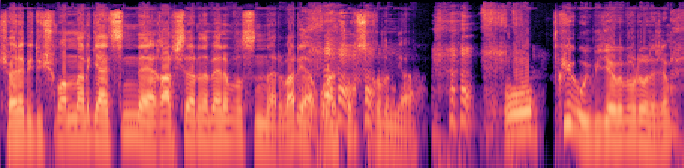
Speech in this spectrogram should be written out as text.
Şöyle bir düşmanlar gelsin de karşılarına beni bulsunlar var ya ulan çok sıkıldım ya. Hop piu bir de burada olacağım.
